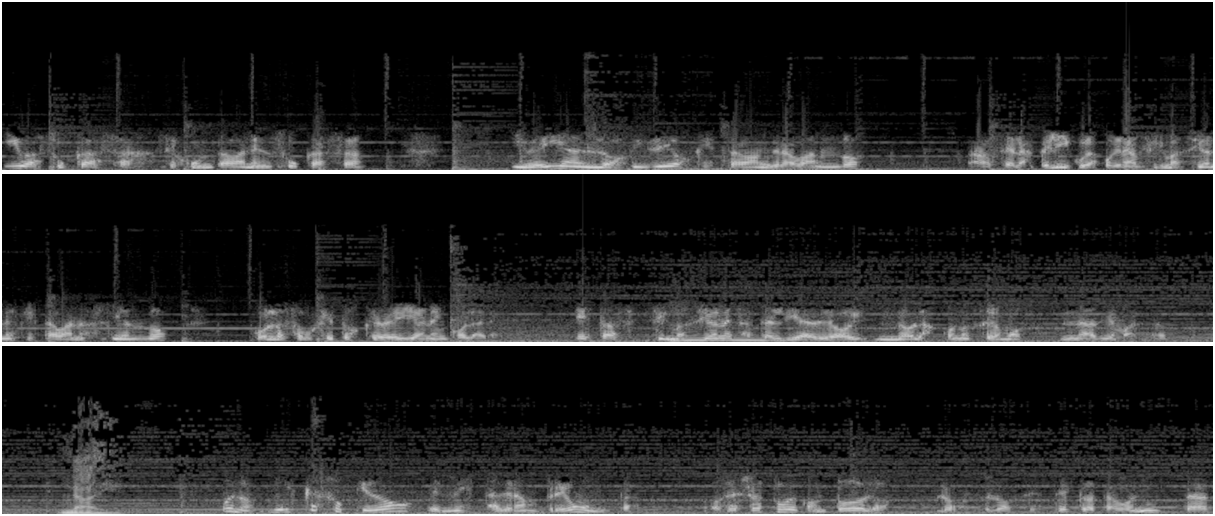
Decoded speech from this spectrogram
iba a su casa, se juntaban en su casa y veían los videos que estaban grabando, o sea, las películas, porque eran filmaciones que estaban haciendo con los objetos que veían en Colares. Estas filmaciones hasta el día de hoy no las conocemos nadie más. Nadie. Bueno, y el caso quedó en esta gran pregunta. O sea, yo estuve con todos los, los, este, protagonistas,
